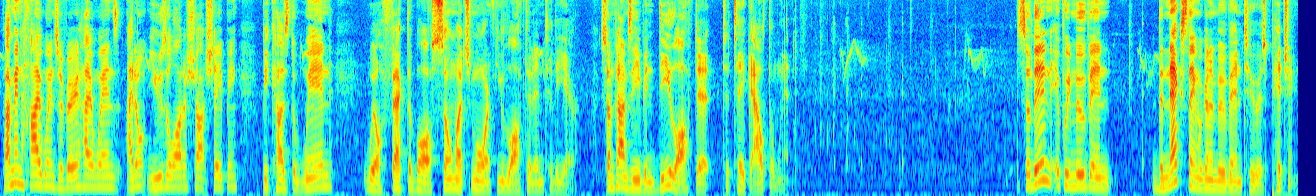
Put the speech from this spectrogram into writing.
If I'm in high winds or very high winds, I don't use a lot of shot shaping because the wind will affect the ball so much more if you loft it into the air. Sometimes even de-loft it to take out the wind. So then if we move in, the next thing we're going to move into is pitching.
